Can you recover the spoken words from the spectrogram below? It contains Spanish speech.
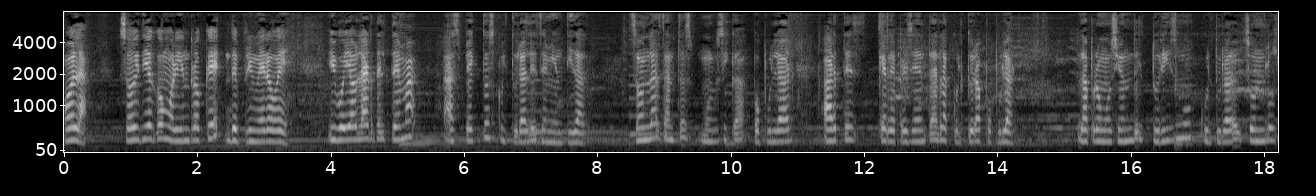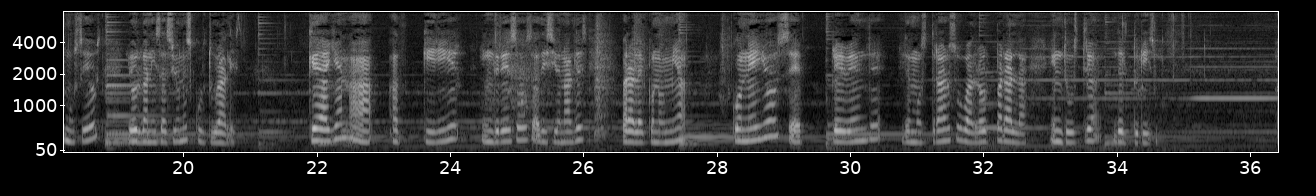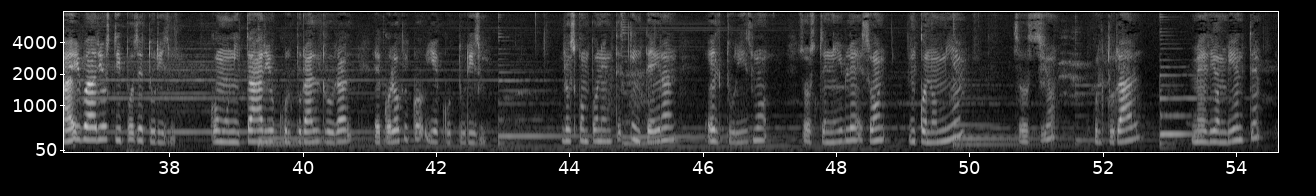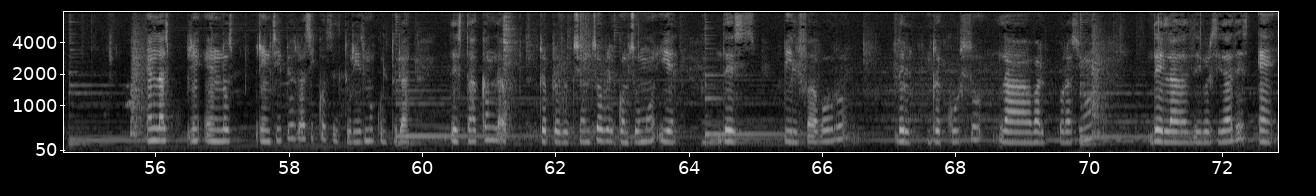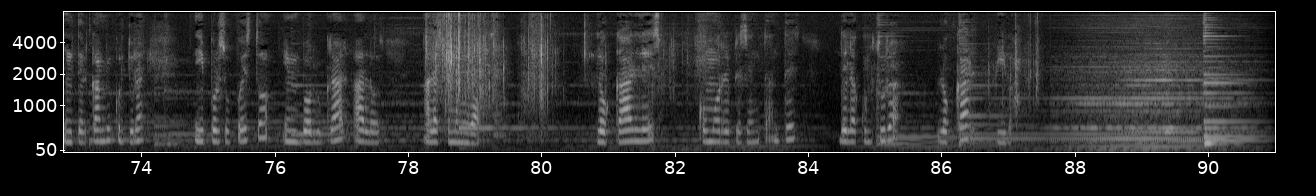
Hola, soy Diego Morín Roque de Primero B y voy a hablar del tema aspectos culturales de mi entidad. Son las danzas, música popular, artes que representan la cultura popular. La promoción del turismo cultural son los museos y organizaciones culturales que hayan a adquirir ingresos adicionales para la economía. Con ello se prevende demostrar su valor para la industria del turismo. Hay varios tipos de turismo, comunitario, cultural, rural, ecológico y ecoturismo. Los componentes que integran el turismo sostenible son economía, socio, cultural, medio ambiente. En, las, en los principios básicos del turismo cultural destacan la reproducción sobre el consumo y el despilfarro del recurso, la valoración de las diversidades e intercambio cultural y por supuesto involucrar a, los, a las comunidades locales como representantes de la cultura local viva.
